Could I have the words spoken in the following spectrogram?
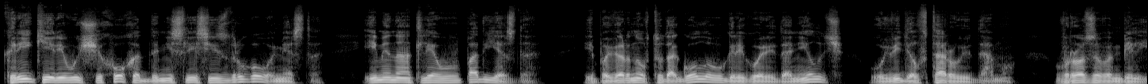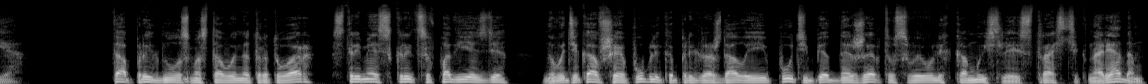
Крики и ревущий хохот донеслись из другого места, именно от левого подъезда, и, повернув туда голову, Григорий Данилович увидел вторую даму в розовом белье. Та прыгнула с мостовой на тротуар, стремясь скрыться в подъезде, но вытекавшая публика преграждала ей путь, и бедная жертва своего легкомыслия и страсти к нарядам,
